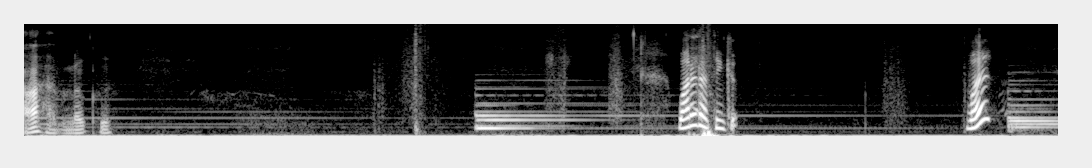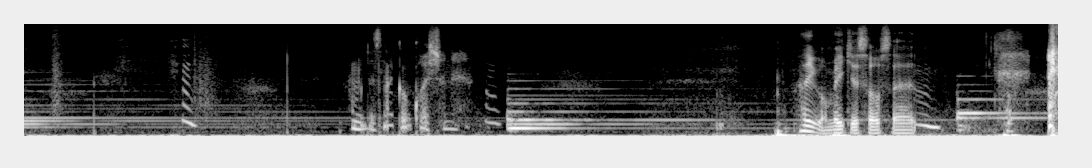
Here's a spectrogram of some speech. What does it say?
I have no clue. Why did I think? What? I'm just not gonna question it. How you gonna make yourself sad?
